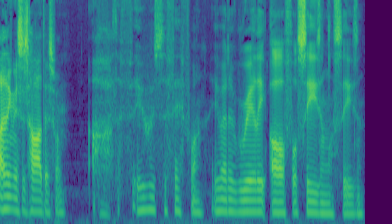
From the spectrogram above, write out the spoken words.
I think this is hard, this one. oh, the, who was the fifth one? Who had a really awful season last season?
